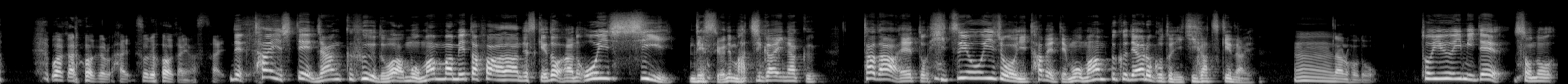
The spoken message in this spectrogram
わかるわかる。はい。それはわかります。はい。で、対してジャンクフードはもうまんまメタファーなんですけど、あの、美味しいですよね。間違いなく。ただ、えっ、と、必要以上に食べても満腹であることに気がつけない。うん、なるほど。という意味で、その、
